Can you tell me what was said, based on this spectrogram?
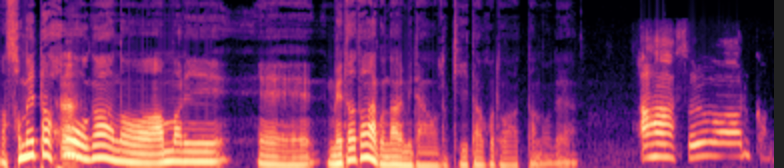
あ染めた方が、あの、あんまり、えー目立たなくなるみたいなこと聞いたことがあったので、ああ、それはあるかもね。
